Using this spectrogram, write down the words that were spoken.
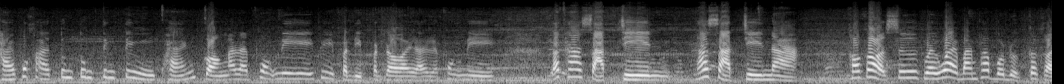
ขายพวกอะไรตุ้งตุ้งติ้งติ้งแขวนกล่องอะไรพวกนี้พี่ประดิษฐ์ประดอยอะไรพวกนี้ แล้วถ้าศาสตร์จีน ถ้าศาสตร์จีนน่ะ เขาก็ซื้อไปไหว้บรรพบุรุษก็ก็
